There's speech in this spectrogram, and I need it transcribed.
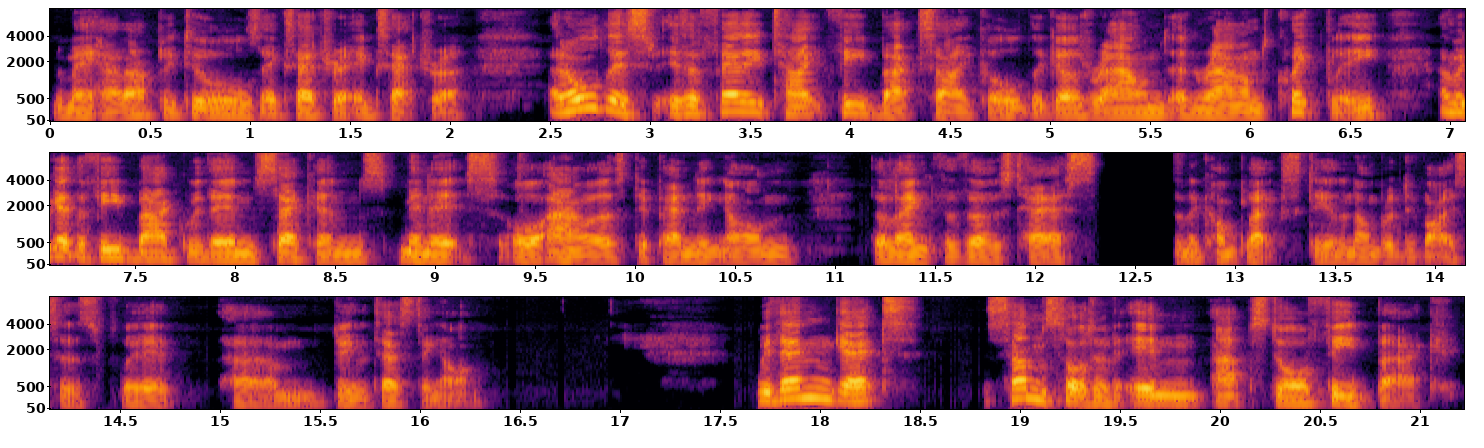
We may have Applitools, etc., etc. And all this is a fairly tight feedback cycle that goes round and round quickly, and we get the feedback within seconds, minutes, or hours, depending on the length of those tests and the complexity and the number of devices we're um, doing the testing on. We then get some sort of in-app store feedback.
